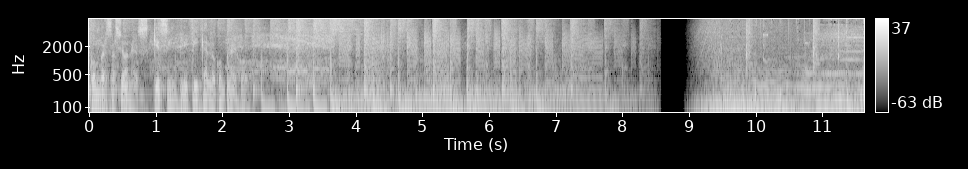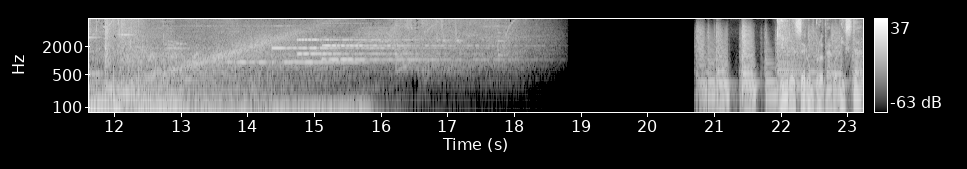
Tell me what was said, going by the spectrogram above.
Conversaciones que simplifican lo complejo. Ser un protagonista?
